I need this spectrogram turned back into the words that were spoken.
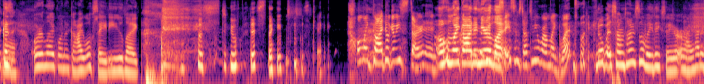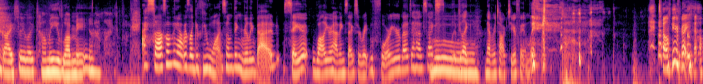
because, Yeah. or like when a guy will say to you like the stupidest things. Okay. Oh my god! Don't get me started. Oh my god! And you're like, say some stuff to me where I'm like, "What?" Like, no, but sometimes the way they say it, or I had a guy say like, "Tell me you love me," and I'm like, I saw something that was like, if you want something really bad, say it while you're having sex or right before you're about to have sex. It'd be like, never talk to your family. Tell me right now,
